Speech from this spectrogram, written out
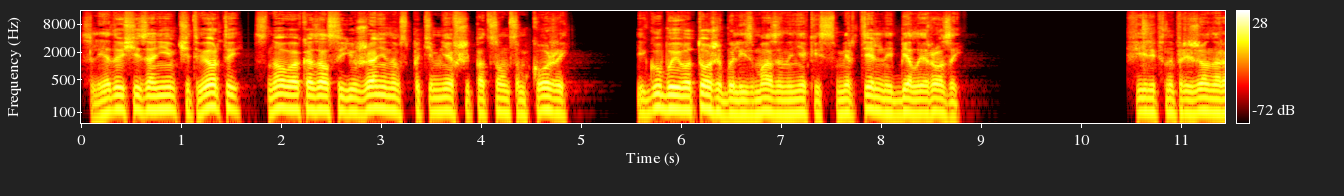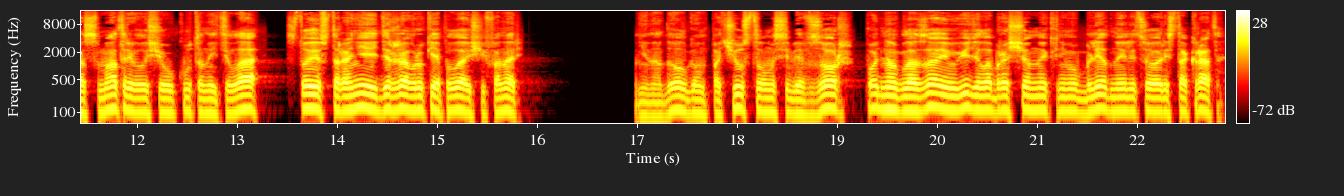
Следующий за ним, четвертый, снова оказался южанином с потемневшей под солнцем кожей, и губы его тоже были измазаны некой смертельной белой розой. Филипп напряженно рассматривал еще укутанные тела, стоя в стороне и держа в руке пылающий фонарь. Ненадолго он почувствовал на себе взор, поднял глаза и увидел обращенное к нему бледное лицо аристократа.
